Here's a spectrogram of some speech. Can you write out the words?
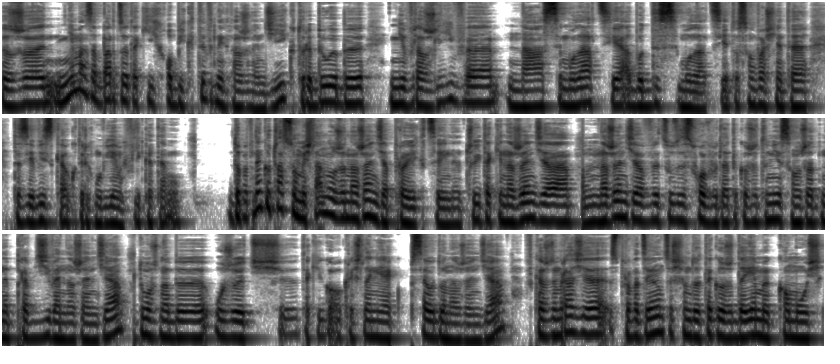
że nie ma za bardzo takich obiektywnych narzędzi, które byłyby niewrażliwe na symulację albo dysymulację. To są właśnie te, te zjawiska, o których mówiłem chwilkę temu. Do pewnego czasu myślano, że narzędzia projekcyjne, czyli takie narzędzia, narzędzia w cudzysłowie, dlatego że to nie są żadne prawdziwe narzędzia, tu można by użyć takiego określenia jak pseudonarzędzia. W każdym razie sprowadzające się do tego, że dajemy komuś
